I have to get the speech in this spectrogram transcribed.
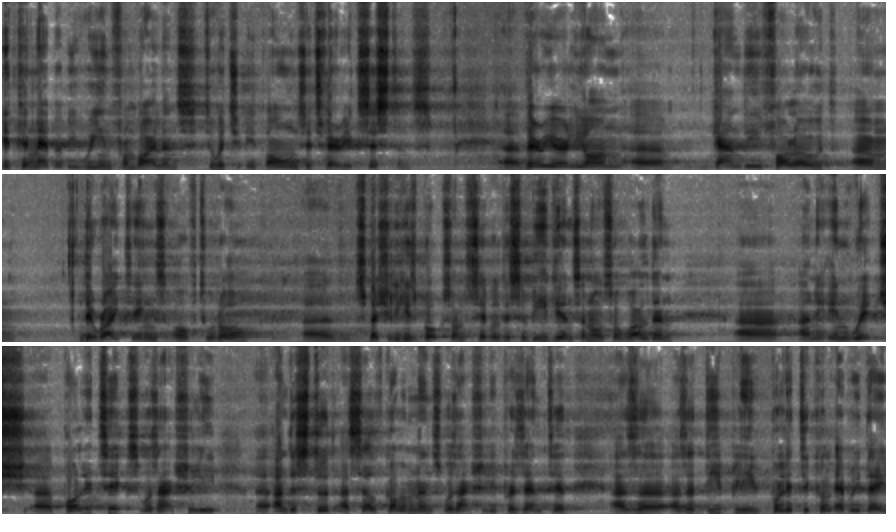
it can never be weaned from violence to which it owns its very existence. Uh, very early on, uh, Gandhi followed um, the writings of Thoreau, uh, especially his books on civil disobedience and also Walden, uh, and in which politics was actually understood as self governance was actually presented as a, as a deeply political, everyday,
